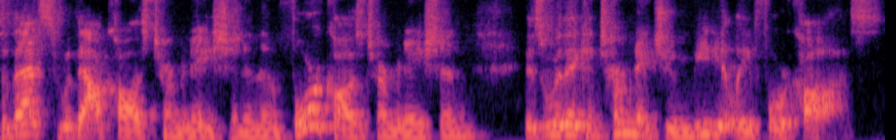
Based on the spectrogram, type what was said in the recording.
So that's without cause termination. And then for cause termination is where they can terminate you immediately for cause.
